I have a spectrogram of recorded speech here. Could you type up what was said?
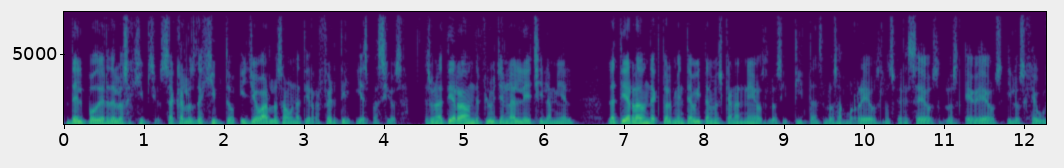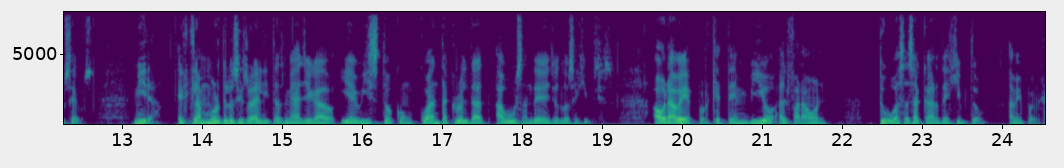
del poder de los egipcios, sacarlos de Egipto y llevarlos a una tierra fértil y espaciosa. Es una tierra donde fluyen la leche y la miel, la tierra donde actualmente habitan los cananeos, los hititas, los amorreos, los fereceos, los heveos y los jebuseos. Mira, el clamor de los israelitas me ha llegado y he visto con cuánta crueldad abusan de ellos los egipcios. Ahora ve, porque te envío al faraón, tú vas a sacar de Egipto a mi pueblo.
